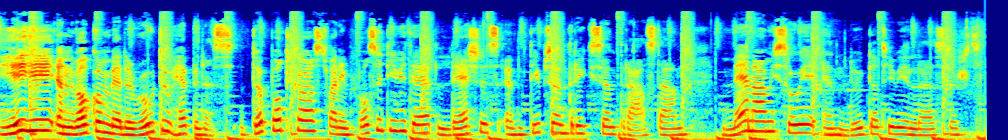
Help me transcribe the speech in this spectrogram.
Hey hey en welkom bij The Road to Happiness, de podcast waarin positiviteit, lijstjes en tips en tricks centraal staan. Mijn naam is Zoe en leuk dat je weer luistert.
